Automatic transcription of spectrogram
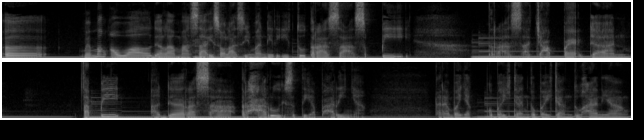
Uh, memang awal dalam masa isolasi mandiri itu terasa sepi, terasa capek dan tapi ada rasa terharu setiap harinya karena banyak kebaikan-kebaikan Tuhan yang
